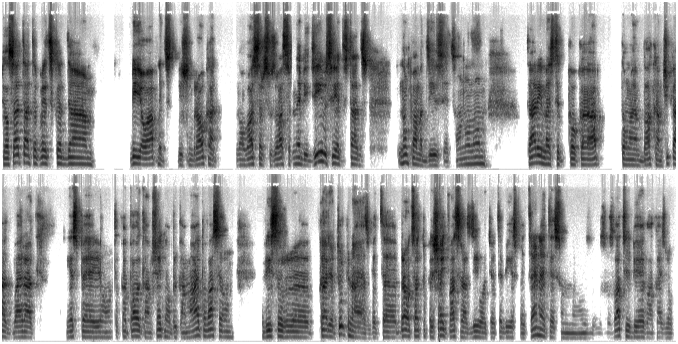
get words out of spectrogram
pilsētā, tāpēc, kad um, bija jau apnicis, viņš braukāt no vasaras uz vasaru. Nebija dzīves vietas, tādas nu, pamat dzīves vietas. Un, un, un tā arī mēs kaut kā apdomājām blakām Čikāgu vairāk iespēju. Un tā kā palikām šeit, nopirkām māju pa vasaru. Un, visur eh, karjeras turpinājās, bet uh, braucu atpakaļ šeit, vasarās dzīvot, jo te bija iespēja trenēties. Uz, uz Latviju bija vieglāk aizbraukt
